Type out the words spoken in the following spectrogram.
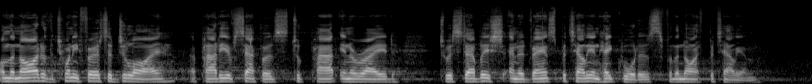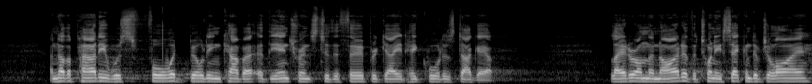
On the night of the 21st of July, a party of sappers took part in a raid to establish an advanced battalion headquarters for the 9th Battalion. Another party was forward building cover at the entrance to the 3rd Brigade headquarters dugout. Later on the night of the 22nd of July,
